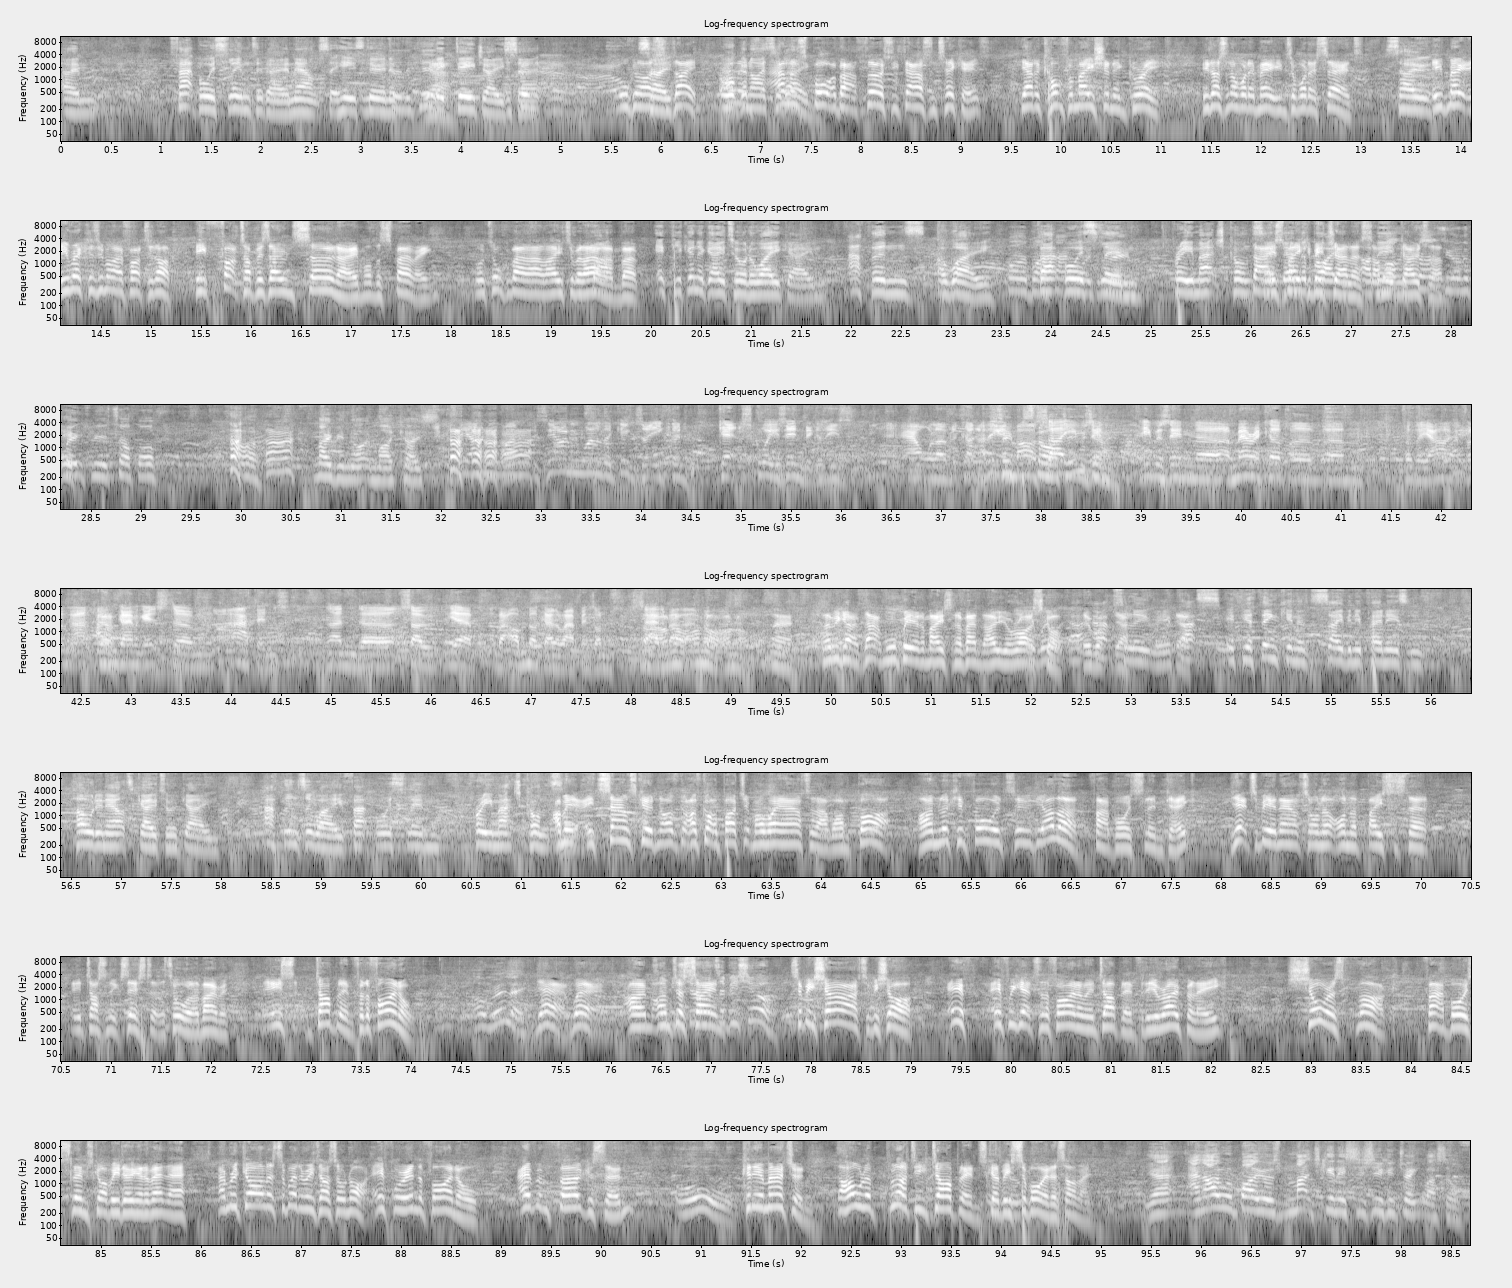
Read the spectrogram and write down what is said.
Um, Fatboy Slim today announced that he's doing a doing a big gig. DJ It's set. Been, Organised So, today. organised Alan, Alan's bought about 30,000 tickets. He had a confirmation in Greek. He doesn't know what it means or what it said. So he, may, he reckons he might have fucked it up. He fucked up his own surname on the spelling. We'll talk about that later with Alan, but if you're going to go to an away game, Athens away, Followed by Fatboy Fatboy Slim, Slim. pre-match concert. That is making me Brighton- jealous. I I'm mean, not going to that. Dancing on the beach with your top off. Oh, maybe not in my case. It's the, only one, it's the only one of the gigs that he could get squeezed in because he's out all over the country. I think in Marseille he was in he was in uh, America for um, for the uh, for the home Yeah. game against um, Athens, and uh, so yeah. But I'm not going to Athens. I'm no, sad I'm about not. that. I'm not. I'm not. There. there we go. That will be an amazing event, though. You're right, It will, Scott. It will, yeah. absolutely. If that's if you're thinking of saving your pennies and holding out to go to a game, Athens away, Fat Boy Slim pre-match concert. I mean, it sounds good, and I've got, I've got to budget my way out of that one. But I'm looking forward to the other Fat Boy Slim gig, yet to be announced on a, on a basis that it doesn't exist at all at the moment. It's Dublin for the final. Oh, really? Yeah, where I'm, I'm be just sure, saying to be sure. to be sure, to be sure. If if we get to the final in Dublin for the Europa League, sure as fuck, Fat Boy Slim's got to be doing an event there. And regardless of whether he does or not, if we're in the final, Evan Ferguson. Oh, can you imagine? The whole of bloody Dublin's going to be supporting us, aren't they? Yeah, and I will buy you as much Guinness as you can drink, Russell.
